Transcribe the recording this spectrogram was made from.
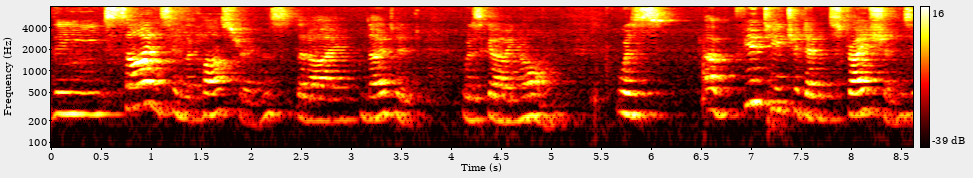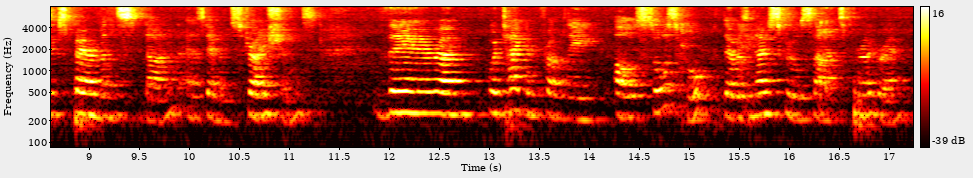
the science in the classrooms that I noted was going on was a few teacher demonstrations, experiments done as demonstrations, they um, were taken from the old source book. There was no school science program.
